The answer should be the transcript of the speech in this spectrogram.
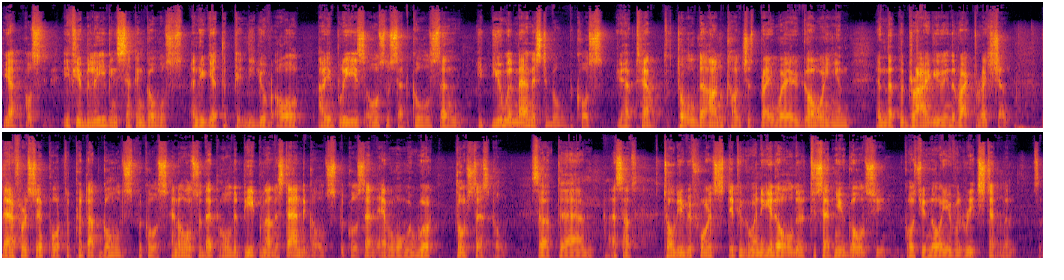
Yeah, because if you believe in setting goals and you get the you're all our employees also set goals, then you, you will manage the goal because you have tell, told the unconscious brain where you're going and, and that will drive you in the right direction. Therefore, it's important to put up goals because, and also that all the people understand the goals because then everyone will work towards that goal. So, um, as I told you before, it's difficult when you get older to set new goals because you know you will reach them. And so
